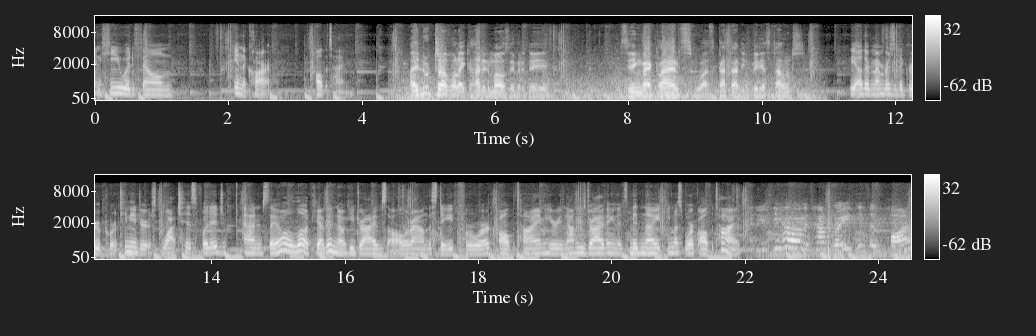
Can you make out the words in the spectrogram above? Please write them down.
and he would film in the car all the time. I do travel like 100 miles every day seeing my clients who are scattered in various towns. The other members of the group who are teenagers watch his footage and say, oh look, yeah, I didn't know he drives all around the state for work all the time. Here now he's driving and it's midnight, he must work all the time. And you see how on the top right it says pause?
